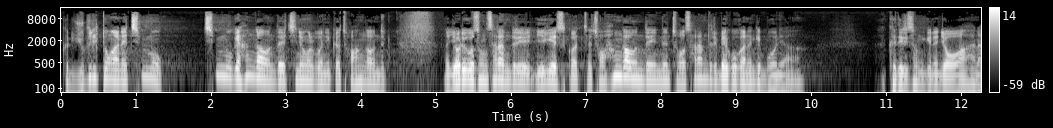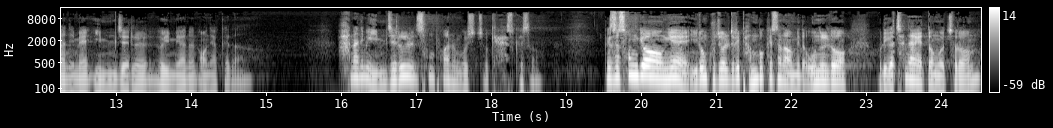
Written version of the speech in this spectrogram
그리고 6일 동안의 침묵, 침묵의 한가운데 진영을 보니까 저 한가운데 여리고성 사람들이 얘기했을 것 같아요. 저 한가운데 있는 저 사람들이 메고 가는 게 뭐냐? 그들이 섬기는 여호와 하나님의 임재를 의미하는 언약궤다. 하나님의 임재를 선포하는 것이죠. 계속해서. 그래서 성경에 이런 구절들이 반복해서 나옵니다. 오늘도 우리가 찬양했던 것처럼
